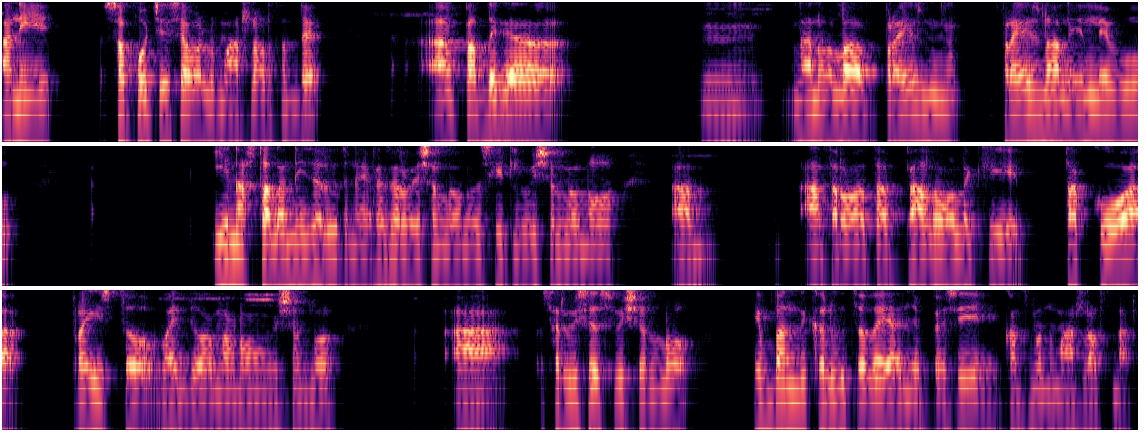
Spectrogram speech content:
అని సపోర్ట్ చేసేవాళ్ళు మాట్లాడుతుంటే పెద్దగా దానివల్ల ప్రయోజనం ప్రయోజనాలు ఏం లేవు. ఈ నష్టాలన్నీ జరుగుతున్నాయి. రిజర్వేషన్లోను సీట్ల విషయంలోనూ ఆ, తర్వాత పేదవాళ్ళకి తక్కువ ప్రైస్తో వైద్యం అందడం విషయంలో సర్వీసెస్ విషయంలో ఇబ్బంది కలుగుతుంది అని చెప్పేసి కొంతమంది మాట్లాడుతున్నారు.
